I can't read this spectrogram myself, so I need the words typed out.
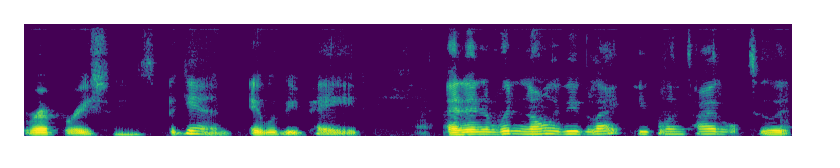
reparations. Again, it would be paid. And then it wouldn't only be black people entitled to it.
